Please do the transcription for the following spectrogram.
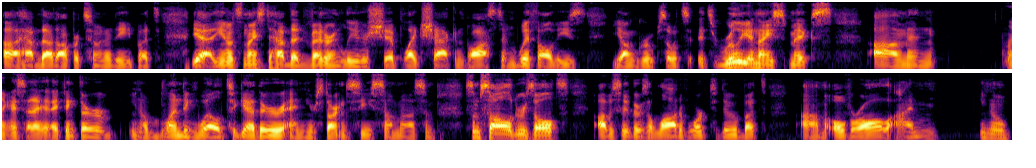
uh, have that opportunity. But yeah, you know, it's nice to have that veteran leadership like Shaq in Boston with all these young groups. So it's it's really a nice mix. Um, and like I said, I, I, think they're you know blending well together, and you're starting to see some uh, some some solid results. Obviously, there's a lot of work to do, but um, overall, I'm you know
